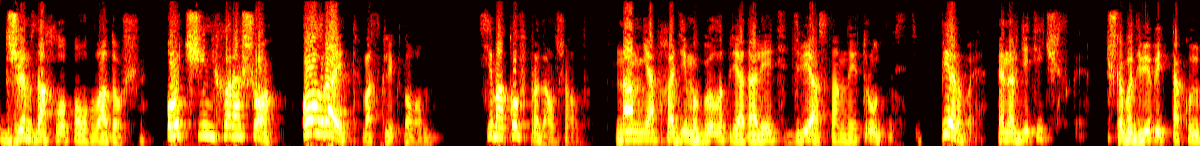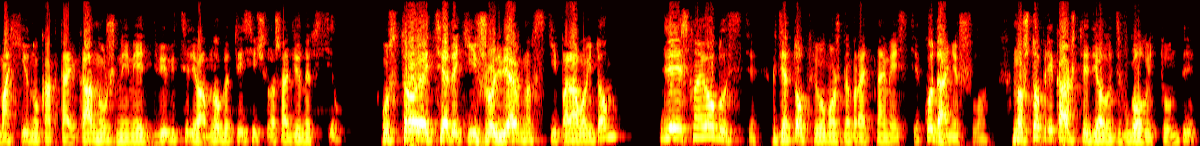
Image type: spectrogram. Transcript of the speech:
Джим захлопал в ладоши. «Очень хорошо! All right!» – воскликнул он. Симаков продолжал. Нам необходимо было преодолеть две основные трудности. Первая – энергетическая. Чтобы двигать такую махину, как тайга, нужно иметь двигатели во много тысяч лошадиных сил. Устроить эдакий жульверновский паровой дом для лесной области, где топливо можно брать на месте, куда ни шло. Но что прикажете делать в голой тундре,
